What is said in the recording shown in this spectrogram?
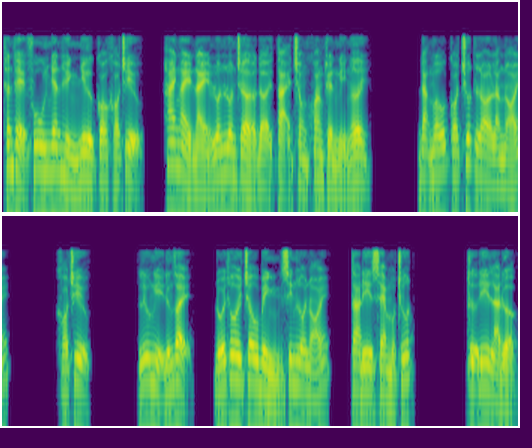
Thân thể phu nhân hình như có khó chịu, hai ngày này luôn luôn chờ đợi tại trong khoang thuyền nghỉ ngơi. Đặng mẫu có chút lo lắng nói. Khó chịu. Lưu Nghị đứng dậy, đối Thôi Châu Bình xin lỗi nói, ta đi xem một chút. Tự đi là được.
